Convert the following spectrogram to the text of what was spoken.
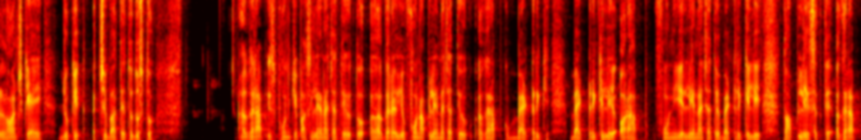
लॉन्च किया है, जो कि एक अच्छी बात है। तो दोस्तों, अगर आप इस फ़ोन के पास लेना चाहते हो तो अगर ये फ़ोन आप लेना चाहते हो, अगर आपको बैटरी के बैटरी के लिए और आप फ़ोन ये लेना चाहते हो, बैटरी के लिए तो आप ले सकते हैं। अगर आप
